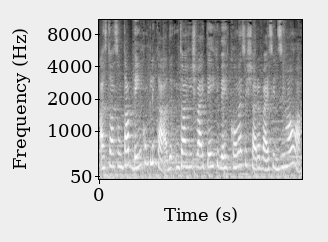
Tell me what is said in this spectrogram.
A situação está bem complicada, então a gente vai ter que ver como essa história vai se desenrolar.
